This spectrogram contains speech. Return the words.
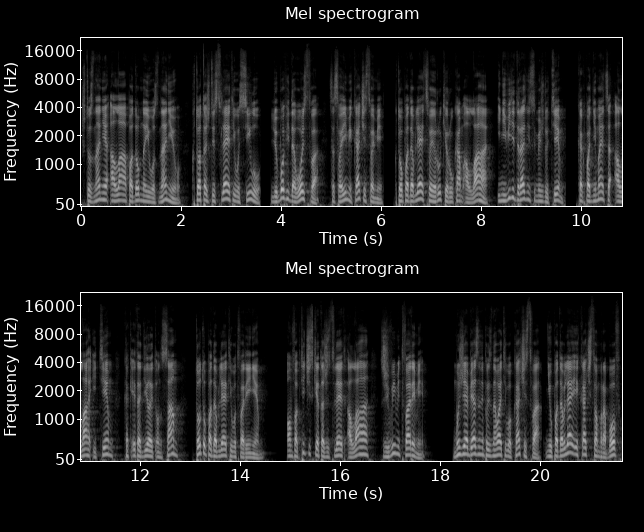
что знание Аллаха подобно его знанию, кто отождествляет его силу, любовь и довольство со своими качествами, кто уподобляет свои руки рукам Аллаха и не видит разницы между тем, как поднимается Аллах и тем, как это делает он сам, тот уподобляет его творениям. Он фактически отождествляет Аллаха с живыми тварями, мы же обязаны признавать его качества, не уподобляя их качествам рабов,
